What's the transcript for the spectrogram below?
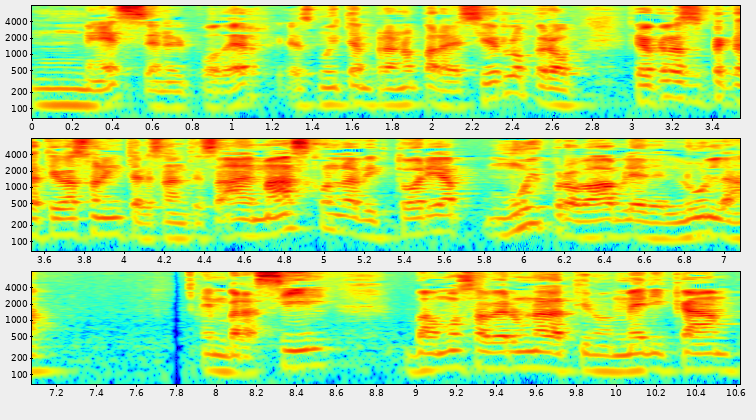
mes en el poder. Es muy temprano para decirlo, pero creo que las expectativas son interesantes. Además, con la victoria muy probable de Lula en Brasil, vamos a ver una Latinoamérica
